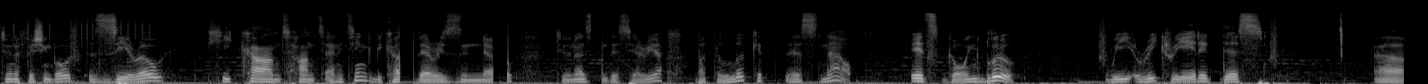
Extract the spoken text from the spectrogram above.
tuna fishing boat. Zero. He can't hunt anything because there is no tunas in this area. But look at this now. It's going blue. We recreated this uh,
